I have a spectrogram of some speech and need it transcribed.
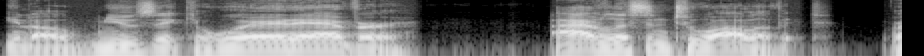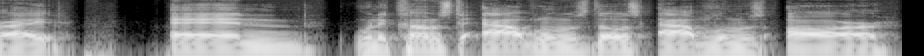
you know, music or whatever, I've listened to all of it, right? And when it comes to albums, those albums are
